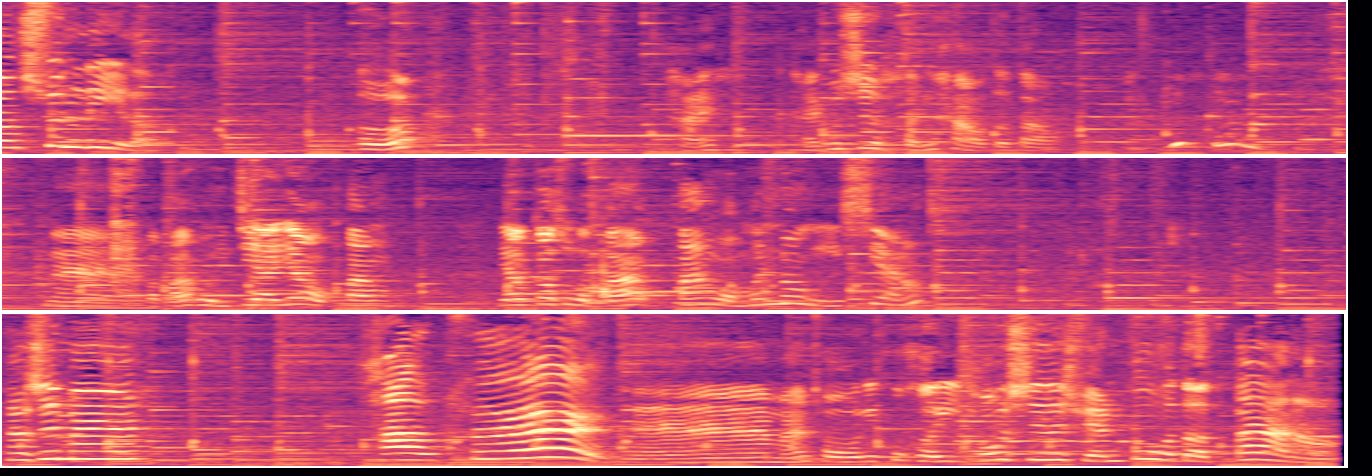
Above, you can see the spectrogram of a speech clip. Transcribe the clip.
较顺利了呃还还不是很好的刀那爸爸回家要帮要告诉爸爸帮我们弄一下哦 好吃吗？好吃。啊，馒头你不可以偷吃全部的蛋哦。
